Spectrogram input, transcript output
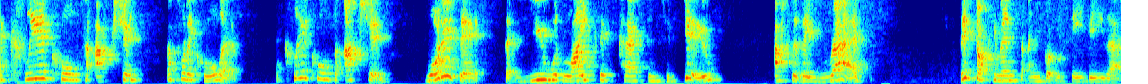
a clear call to action. That's what I call it. A clear call to action. What is it that you would like this person to do after they've read this document and you've got your CV there?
